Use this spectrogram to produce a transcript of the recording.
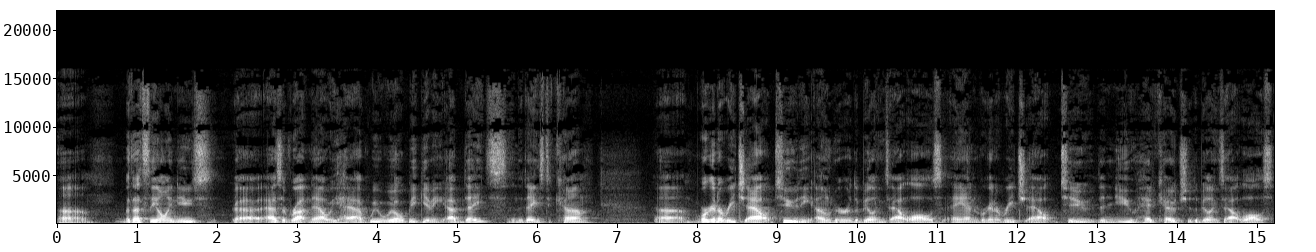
Um, but that's the only news uh, as of right now we have. We will be giving updates in the days to come. Um, we're going to reach out to the owner of the Billings Outlaws, and we're going to reach out to the new head coach of the Billings Outlaws.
